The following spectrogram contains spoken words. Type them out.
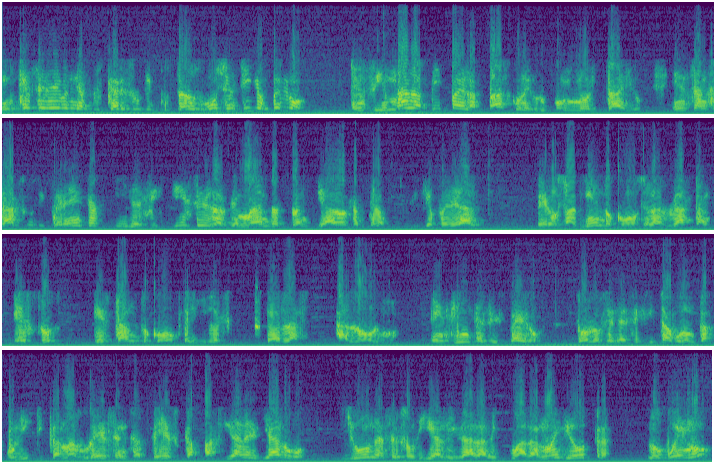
¿En qué se deben de aplicar esos diputados? Muy sencillo, Pedro. En firmar la pipa de la paz con el grupo minoritario, en zanjar sus diferencias y desistirse de las demandas planteadas ante la justicia federal. Pero sabiendo cómo se las gastan estos, es tanto como pedirles hacerlas al olmo. En síntesis, Pedro, solo se necesita voluntad política, madurez, sensatez, capacidad de diálogo y una asesoría legal adecuada. No hay de otra. Lo bueno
